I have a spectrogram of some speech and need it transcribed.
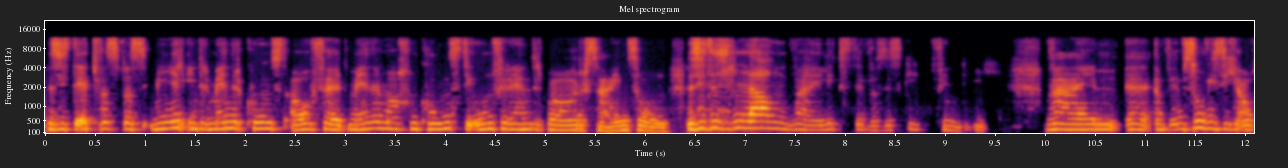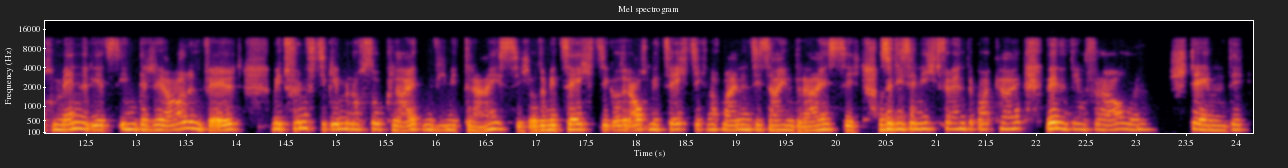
Das ist etwas, was mir in der Männerkunst auffällt. Männer machen Kunst, die unveränderbar sein soll. Das ist das Langweiligste, was es gibt, finde ich. Weil, äh, so wie sich auch Männer jetzt in der realen Welt mit 50 immer noch so kleiden wie mit 30 oder mit 60 oder auch mit 60 noch meinen, sie seien 30. Also diese Nichtveränderbarkeit, während die Frauen ständig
